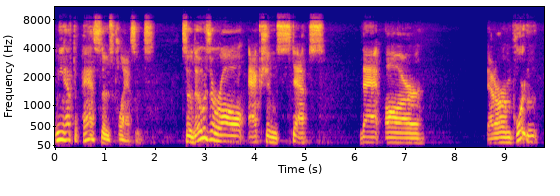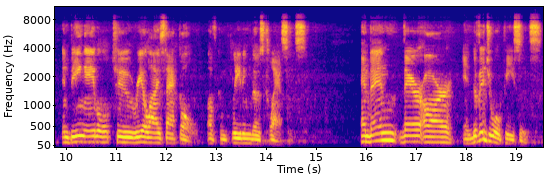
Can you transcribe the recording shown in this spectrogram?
and you have to pass those classes. So, those are all action steps that are that are important in being able to realize that goal of completing those classes. And then there are individual pieces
